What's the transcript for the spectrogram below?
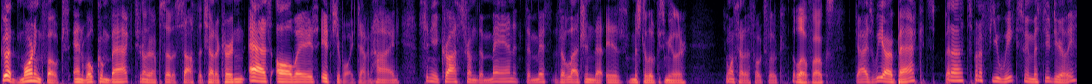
Good morning, folks, and welcome back to another episode of South of the Cheddar Curtain. As always, it's your boy Devin Hyde, sitting across from the man, the myth, the legend that is Mr. Lucas Mueller. You want side of the folks, Luke? Hello, folks. Guys, we are back. It's been a it's been a few weeks. We missed you dearly.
